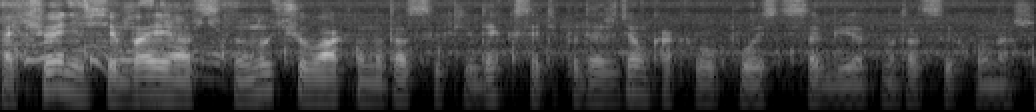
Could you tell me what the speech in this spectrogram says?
А что они все боятся-то? Ну, чувак на мотоцикле. Да, кстати, подождем, как его поезд собьет мотоцикл наш.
